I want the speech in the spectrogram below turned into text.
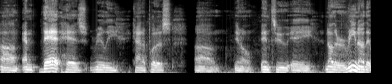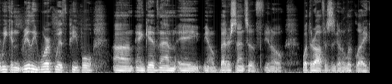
Um, and that has really kind of put us, um, you know, into a another arena that we can really work with people um, and give them a you know better sense of you know what their office is going to look like.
